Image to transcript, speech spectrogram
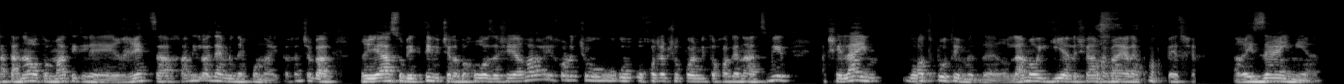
הטענה האוטומטית לרצח, אני לא יודע אם היא נכונה, ייתכן שבראייה הסובייקטיבית של הבחור הזה שירה, יכול להיות שהוא הוא, הוא חושב שהוא פועל מתוך הגנה עצמית, השאלה היא, what put him there, למה הוא הגיע לשם ומה היה להם לחפש שם, הרי זה העניין.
